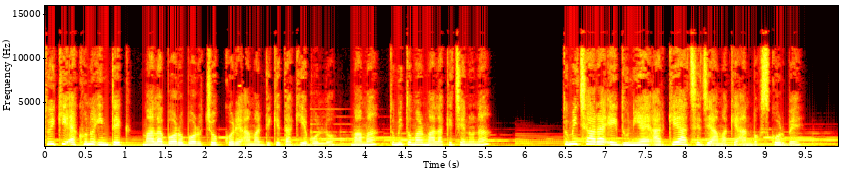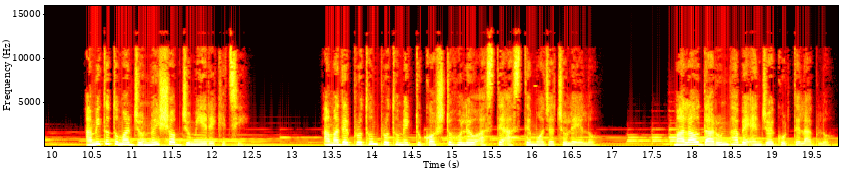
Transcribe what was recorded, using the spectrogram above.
তুই কি এখনও ইনটেক? মালা বড় বড় চোখ করে আমার দিকে তাকিয়ে বলল, মামা, তুমি তোমার মালাকে চেনো না? তুমি ছাড়া এই দুনিয়ায় আর কে আছে যে আমাকে আনবক্স করবে? আমি তো তোমার জন্যই সব জমিয়ে রেখেছি। আমাদের প্রথম প্রথম একটু কষ্ট হলেও আস্তে আস্তে মজা চলে এলো। মালাও দারুণভাবে এনজয় করতে লাগল।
